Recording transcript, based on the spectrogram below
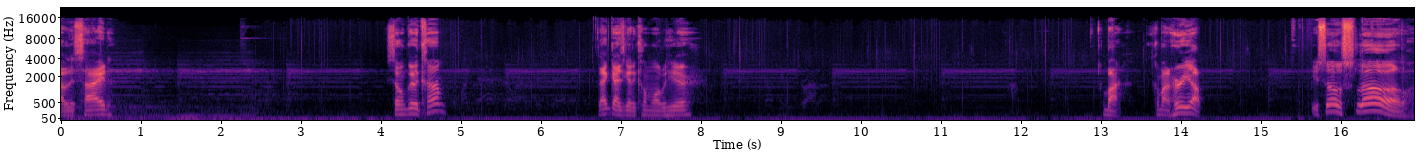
Now let's hide. Someone gonna come? That guy's gonna come over here. Come on. Come on, hurry up. You're so slow.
